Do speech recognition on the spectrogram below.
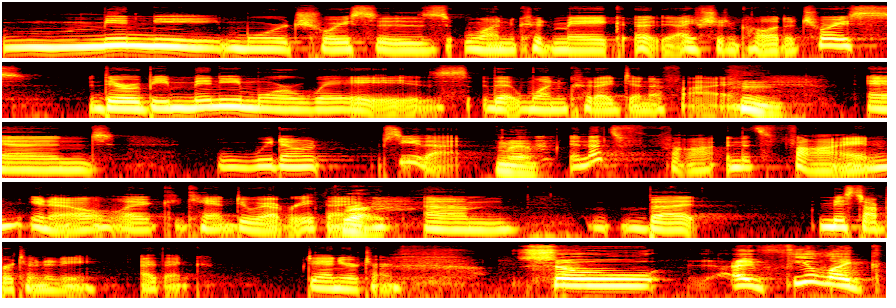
many more choices one could make. Uh, I shouldn't call it a choice. There would be many more ways that one could identify. And we don't see that. Yeah. And that's fine. And it's fine, you know, like you can't do everything. Right. Um, but missed opportunity, I think. Dan, your turn. So I feel like,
